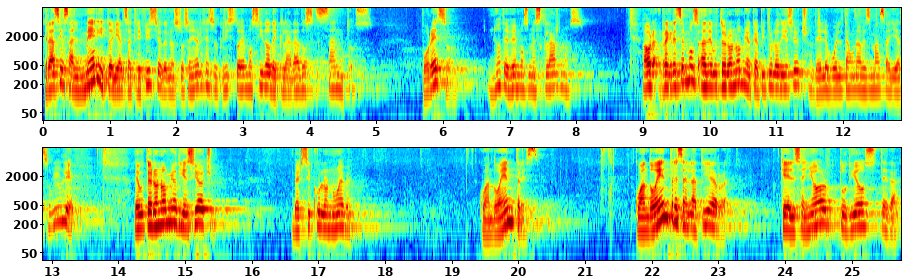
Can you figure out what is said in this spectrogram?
Gracias al mérito y al sacrificio de nuestro Señor Jesucristo hemos sido declarados santos. Por eso no debemos mezclarnos. Ahora, regresemos a Deuteronomio capítulo 18. Dele vuelta una vez más allá a su Biblia. Deuteronomio 18, versículo 9. Cuando entres, cuando entres en la tierra que el Señor tu Dios te da,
